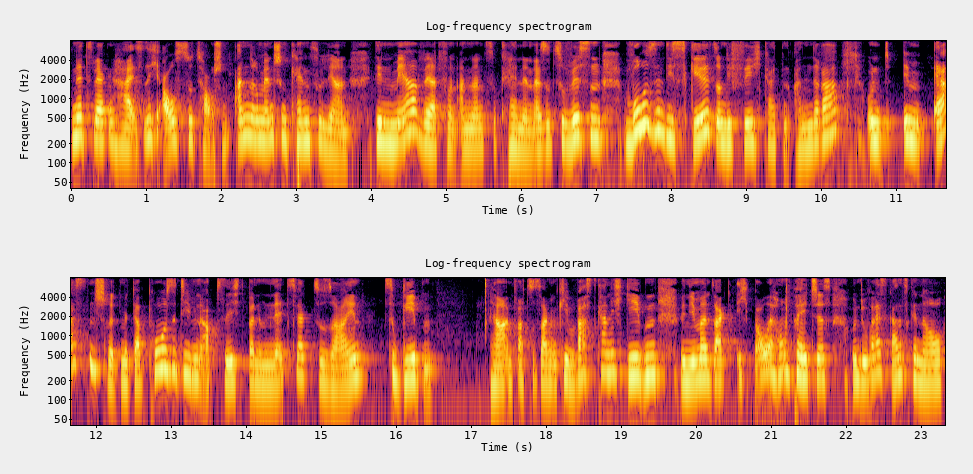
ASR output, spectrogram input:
Netzwerken heißt, sich auszutauschen, andere Menschen kennenzulernen, den Mehrwert von anderen zu kennen, also zu wissen, wo sind die Skills und die Fähigkeiten anderer und im ersten Schritt mit der positiven Absicht bei einem Netzwerk zu sein, zu geben. Ja, einfach zu sagen, okay, was kann ich geben, wenn jemand sagt, ich baue Homepages und du weißt ganz genau,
